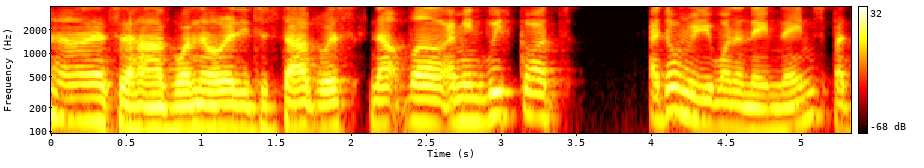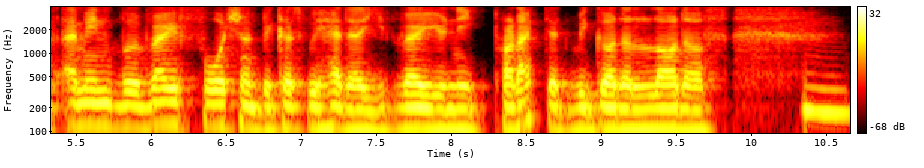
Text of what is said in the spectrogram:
uh, that's a hard one already to start with. Now, well, I mean, we've got. I don't really want to name names, but I mean, we're very fortunate because we had a very unique product that we got a lot of mm.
